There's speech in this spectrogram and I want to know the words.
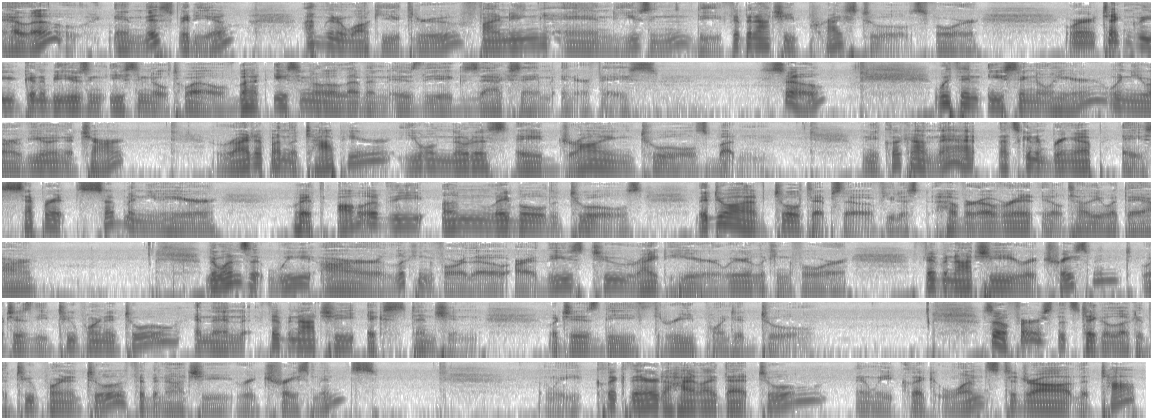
Hello! In this video, I'm going to walk you through finding and using the Fibonacci price tools for, we're technically going to be using eSignal 12, but eSignal 11 is the exact same interface. So, within eSignal here, when you are viewing a chart, right up on the top here, you will notice a Drawing Tools button. When you click on that, that's going to bring up a separate submenu here with all of the unlabeled tools. They do all have tooltips though. If you just hover over it, it'll tell you what they are. The ones that we are looking for though are these two right here. We are looking for Fibonacci retracement, which is the two-pointed tool, and then Fibonacci extension, which is the three-pointed tool. So first, let's take a look at the two-pointed tool Fibonacci retracements. We click there to highlight that tool, and we click once to draw the top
